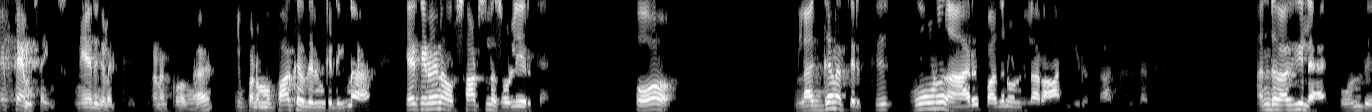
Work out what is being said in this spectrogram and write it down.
லைஃப் டைம் சயின்ஸ் நேர்களுக்கு. வணக்கங்க. இப்போ நம்ம பார்க்கறது என்னன்னு கேட்டிங்கன்னா ஏற்கனவே நான் ஒரு ஷார்ட்ஸில் சொல்லியிருக்கேன். இப்போ லக்னத்திற்கு மூணு ஆறு பதினொன்றில் ராகி இருந்தால் நல்லது. அந்த வகையில் இப்போ வந்து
